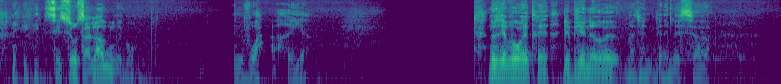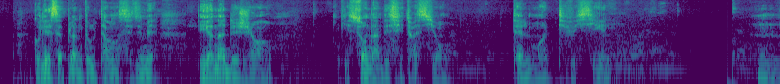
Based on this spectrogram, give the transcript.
c'est sur sa langue, mais bon, il ne voit rien. Nous devons être de bienheureux, ma bien-aimée soeur. Collier se plaint tout le temps, c'est mais il y en a des gens qui sont dans des situations tellement difficiles. Hmm.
